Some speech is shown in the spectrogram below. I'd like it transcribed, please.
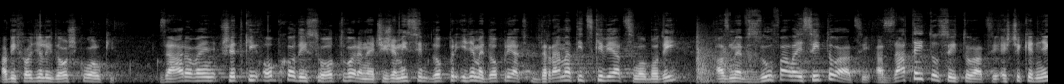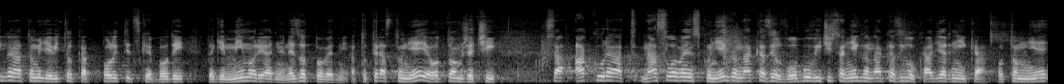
aby chodili do škôlky. Zároveň všetky obchody sú otvorené, čiže my si dopri, ideme dopriať dramaticky viac slobody a sme v zúfalej situácii. A za tejto situácii, ešte keď niekto na tom ide vytlkať politické body, tak je mimoriadne nezodpovedný. A to teraz tu nie je o tom, že či sa akurát na Slovensku niekto nakazil v obuvi, či sa niekto nakazil u kaderníka. O tom nie,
